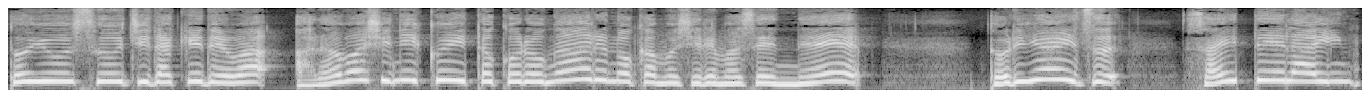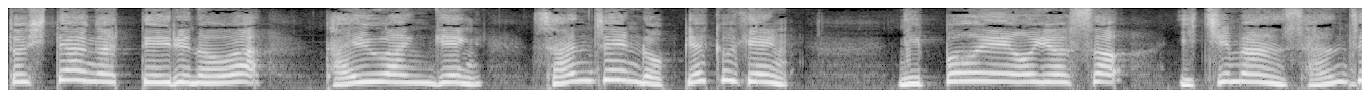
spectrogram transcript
という数字だけでは表しにくいところがあるのかもしれませんね。とりあえず最低ラインとして上がっているのは台湾元3600元、日本円およそ1万3000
